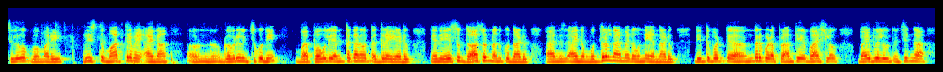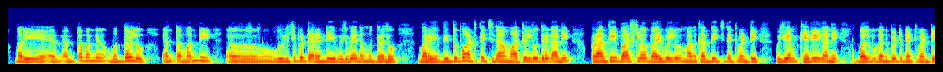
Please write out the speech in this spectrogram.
సిలువ మరి క్రీస్తు మాత్రమే ఆయన గౌరవించుకుని పౌలు ఎంతగానో దగ్గర అయ్యాడు నేను యేసు దాసుడిని అనుకున్నాడు. ఆయన ఆయన ముద్రలు నా మీద ఉన్నాయి అన్నాడు. దిద్దుబట్టి అందరూ కూడా ప్రాంతీయ భాషలో బైబిల్ నిజంగా మరి ఎంతమంది ముద్రలు ఎంతమంది విడిచిపెట్టారండి విలువైన ముద్రలు. మరి దిద్దుబాటు తెచ్చిన మార్టిన్ లూథర్ కానీ ప్రాంతీయ భాషలో బైబిల్ మనకు అందించినటువంటి విలియం కెరీ కానీ బల్బు కనిపెట్టినటువంటి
